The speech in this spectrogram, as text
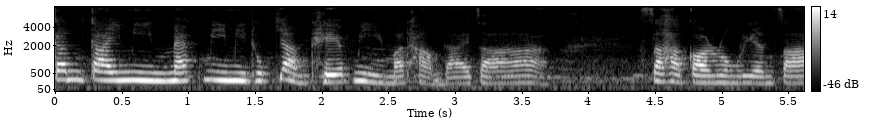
กันไกรมีแม็กมีมีทุกอย่างเทปมีมาถามได้จ้า สหกรณ์โรงเรียนจ้า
